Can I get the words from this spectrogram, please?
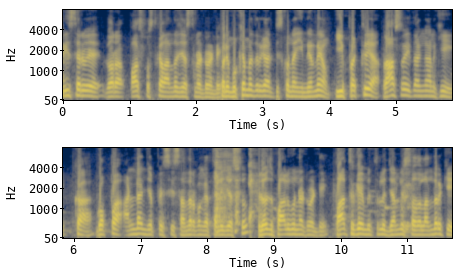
రీసర్వే ద్వారా పాస్ పుస్తకాలు అందజేస్తున్నటువంటి మరి ముఖ్యమంత్రి గారు తీసుకున్న ఈ నిర్ణయం ఈ ప్రక్రియ రాష్ట్ర రైతాంగానికి ఒక గొప్ప అండ అని చెప్పేసి సందర్భంగా తెలియజేస్తూ ఈరోజు పాల్గొన్నటువంటి పాత్రికేయ మిత్రులు జర్నలిస్ట్ సోదరులందరికీ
